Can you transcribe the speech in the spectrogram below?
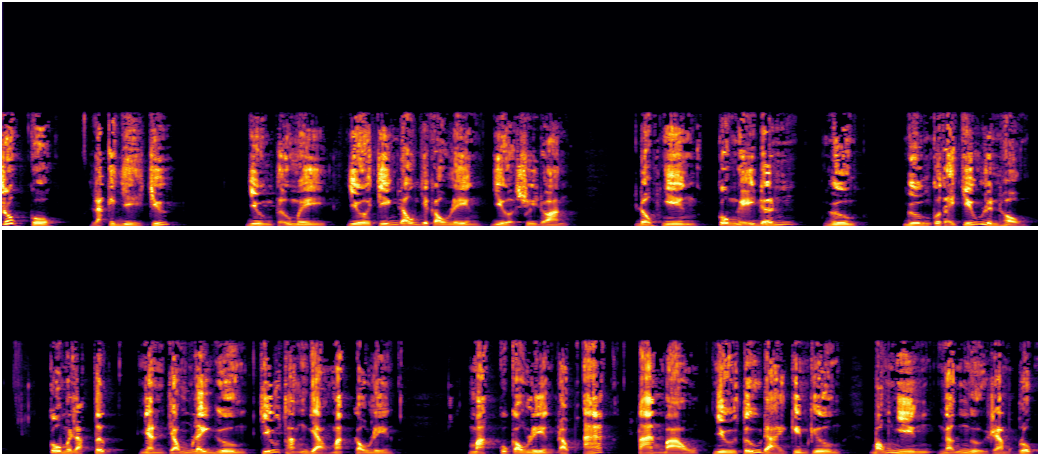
Rốt cuộc là cái gì chứ? Dương Tử Mi vừa chiến đấu với câu liên vừa suy đoán. Đột nhiên cô nghĩ đến gương, gương có thể chiếu linh hồn. Cô mới lập tức nhanh chóng lấy gương chiếu thẳng vào mắt câu liên. Mặt của câu liên độc ác tàn bạo như tứ đại kim cương, bỗng nhiên ngẩn người ra một lúc.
